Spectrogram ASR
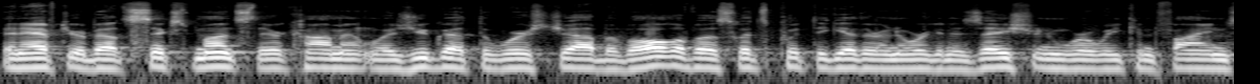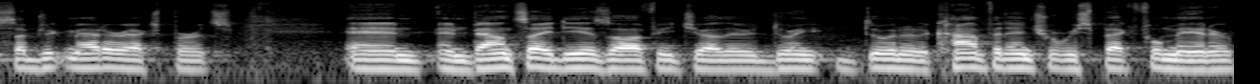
And after about six months, their comment was, You've got the worst job of all of us. Let's put together an organization where we can find subject matter experts and, and bounce ideas off each other, doing, doing it in a confidential, respectful manner.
